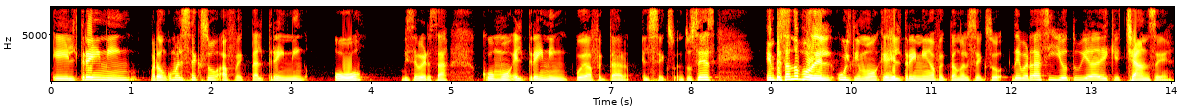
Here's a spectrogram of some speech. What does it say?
el training, perdón, cómo el sexo afecta al training o viceversa, cómo el training puede afectar el sexo. Entonces, Empezando por el último, que es el training afectando el sexo, de verdad si yo tuviera que chance,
